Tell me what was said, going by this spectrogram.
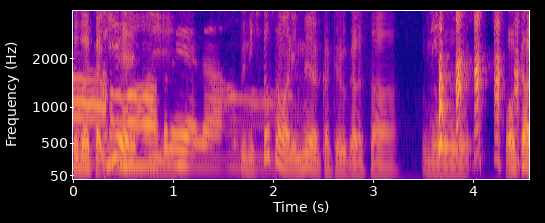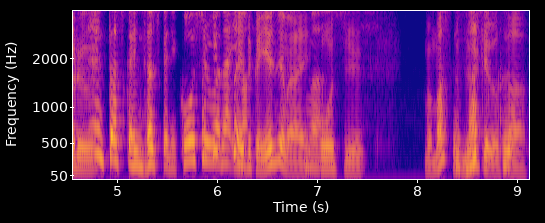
そうだから嫌やし。それ嫌やな。普通に人様に迷惑かけるからさもう わかる？確かに確かに。口臭はない臭いとか嫌じゃない、まあ。口臭。まあ、マスクするけどさ、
